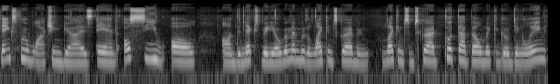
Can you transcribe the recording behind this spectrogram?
thanks for watching guys, and I'll see you all on the next video. Remember to like and subscribe and like and subscribe, click that bell, make it go ding-a-ling,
